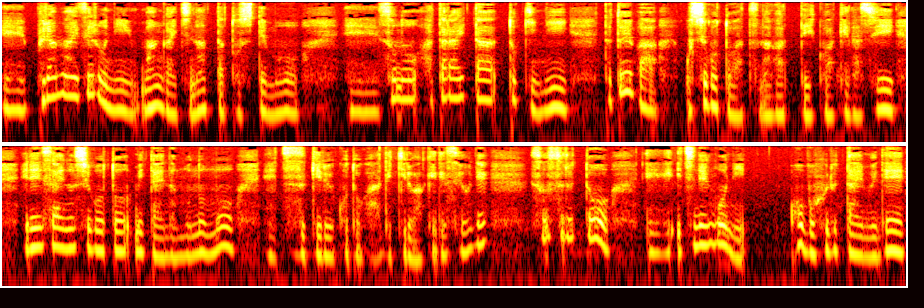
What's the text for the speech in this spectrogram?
えー、プラマイゼロに万が一なったとしても、えー、その働いた時に例えばお仕事はつながっていくわけだし連載の仕事みたいなものも、えー、続けることができるわけですよね。そうすると、え1年後にほぼフルタイムで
